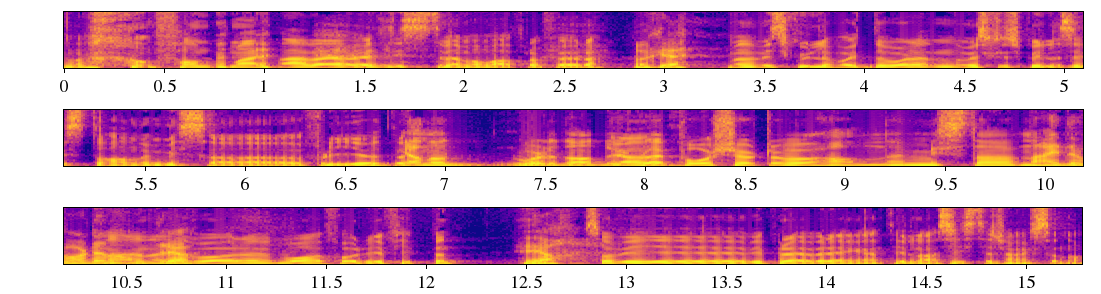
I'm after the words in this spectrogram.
Han fant meg. Nei, det jeg visste hvem han var fra før. ja. Ok. Men vi skulle faktisk, det var den når vi skulle spille sist, og han mista flyet. Ja, nå Var det da du Ja. ble påkjørt og han mista Nei, det var den Nei, nei, det var, var forrige Fippen. ja. Så vi, vi prøver en gang til. Han har siste sjanse nå.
